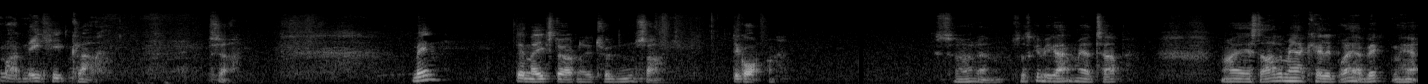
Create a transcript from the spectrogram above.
var den ikke helt klar. Så. Men den er ikke større i tynden, så det går nok. Sådan. Så skal vi i gang med at tappe. Når jeg starter med at kalibrere vægten her,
